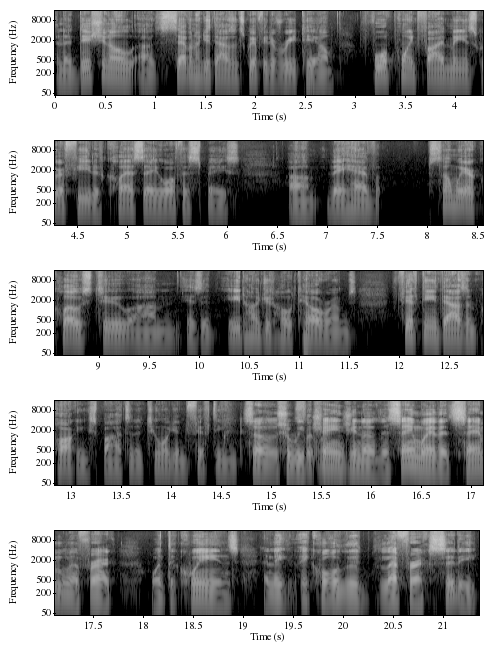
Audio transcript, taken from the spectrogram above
an additional uh, 700,000 square feet of retail, 4.5 million square feet of Class A office space. Um, they have somewhere close to, um, is it 800 hotel rooms, 15,000 parking spots, and a 215. So should we Slip change? You know, the same way that Sam Lefrak went to Queens and they, they called the Lefrak City.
